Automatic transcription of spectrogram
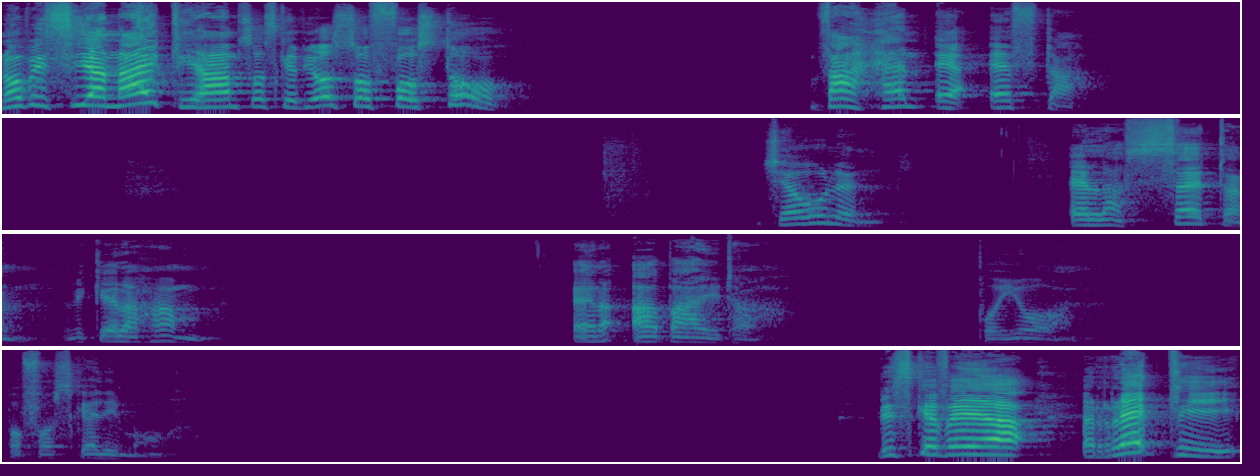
Når vi siger nej til ham, så skal vi også forstå, hvad han er efter. Djævlen eller Satan, vi kalder ham, en arbejder på jorden på forskellige måder. Vi skal være rigtig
